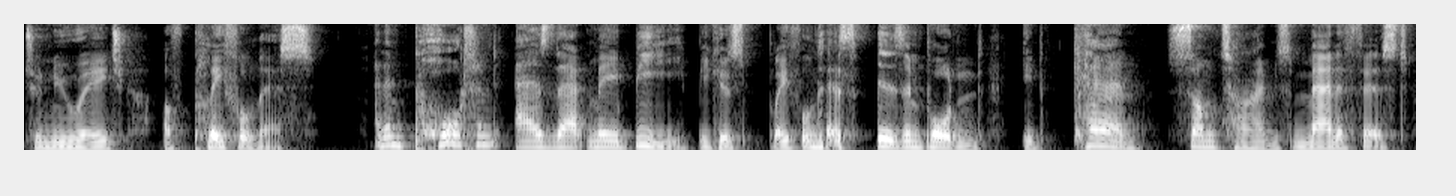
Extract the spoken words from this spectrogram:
to New Age of playfulness. And important as that may be, because playfulness is important, it can sometimes manifest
